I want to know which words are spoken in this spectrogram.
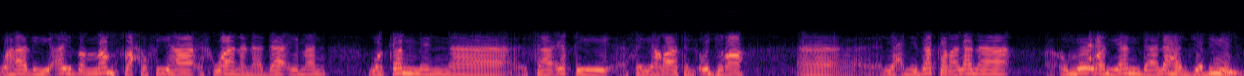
وهذه أيضا ننصح فيها إخواننا دائما وكم من سائقي سيارات الأجرة يعني ذكر لنا أمورا يندى لها الجبين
